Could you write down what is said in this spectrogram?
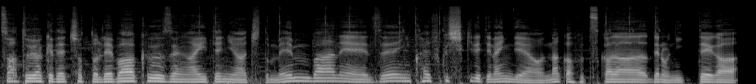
さあ、というわけで、ちょっとレバークーゼン相手には、ちょっとメンバーね、全員回復しきれてないんだよ。中2日での日程が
